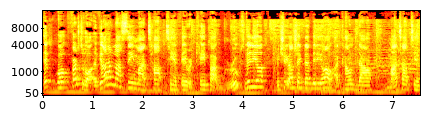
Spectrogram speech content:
If, well, first of all, if y'all have not seen my top 10 favorite K-pop groups video, make sure y'all check that video out. I counted down my top 10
